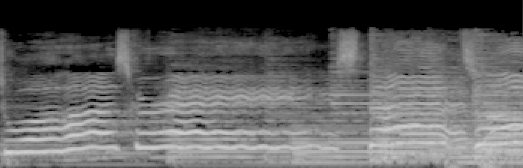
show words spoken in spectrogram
'Twas grace that taught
